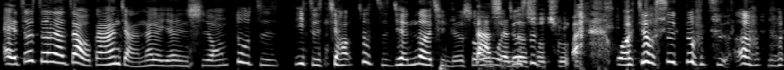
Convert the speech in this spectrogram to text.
哎，这真的在我刚刚讲的那个也很适用。肚子一直叫，就直接热情的说，大声的说出来，我就是肚子饿了，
